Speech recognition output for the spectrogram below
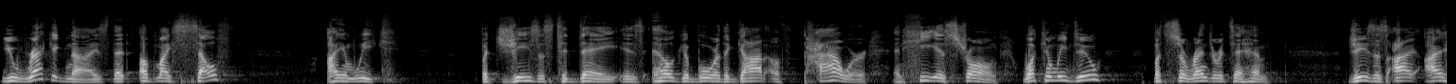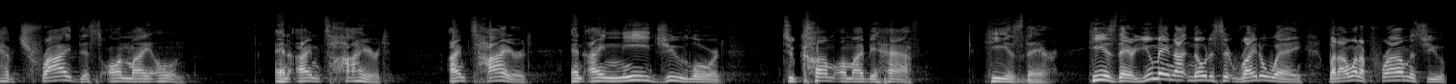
You recognize that of myself, I am weak. But Jesus today is El Gibor, the God of power, and He is strong. What can we do? But surrender it to Him. Jesus, I, I have tried this on my own and I'm tired. I'm tired, and I need you, Lord, to come on my behalf. He is there. He is there. You may not notice it right away, but I want to promise you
